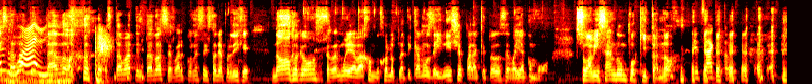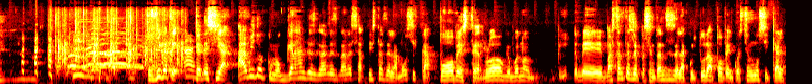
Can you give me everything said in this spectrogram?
estaba tentado, estaba tentado a cerrar con esta historia, pero dije, no, creo que vamos a cerrar muy abajo, mejor lo platicamos de inicio para que todo se vaya como suavizando un poquito, ¿no? Exacto. Pues fíjate, te decía, ha habido como grandes, grandes, grandes artistas de la música pop, este rock, bueno, eh, bastantes representantes de la cultura pop en cuestión musical.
